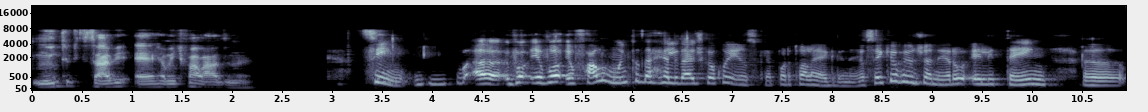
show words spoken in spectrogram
muito que sabe é realmente falado, né? Sim, uh, eu, vou, eu falo muito da realidade que eu conheço, que é Porto Alegre. Né? Eu sei que o Rio de Janeiro ele tem uh,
